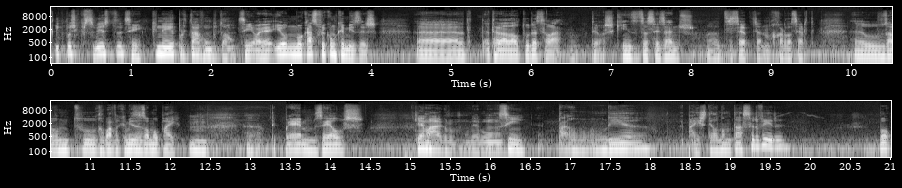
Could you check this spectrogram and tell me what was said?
e que depois percebeste Sim. que nem apertava um botão. Sim, olha, eu no meu caso foi com camisas. Uh, até dada altura, sei lá, até aos 15, 16 anos, uh, 17, já não me recordo certo, uh, usava muito, roubava camisas ao meu pai. Hum. Uh, tipo M's, L's. Que é magro, é bom. Sim. Pá, um, um, dia, pá, este L não me está a servir. Bom,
